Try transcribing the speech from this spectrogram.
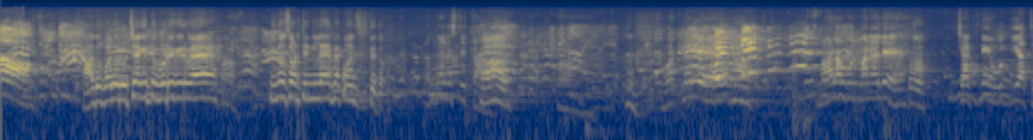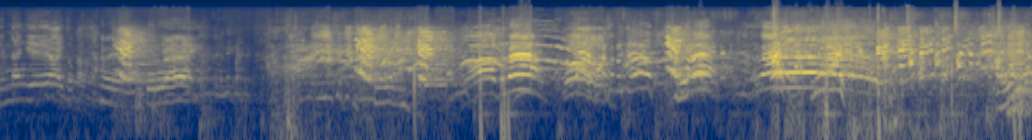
ಅದು ಬಲು ರುಚಿಯಾಗಿತ್ತು ಹುಡುಗಿರುವೆ ಇನ್ನೊಂದ್ ಸೊಟ್ಟು ತಿನ್ಲೇಬೇಕು ಅನಿಸ್ತಿತ್ತು. ಹಾ. ಮನೆಯಲ್ಲಿ ಚಟ್ನಿ ಉಗ್ಗಿಯ ತಿಂದಂಗೆ ಆಯ್ತು 아, 어. 아, 그래. 그래. 그래. 아,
